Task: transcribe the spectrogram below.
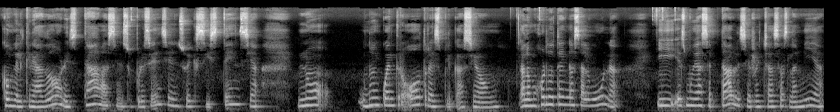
con el Creador, estabas en su presencia, en su existencia. No, no encuentro otra explicación. A lo mejor no tengas alguna, y es muy aceptable si rechazas la mía.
